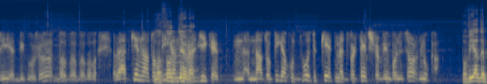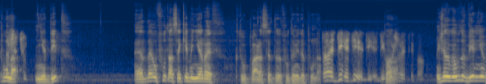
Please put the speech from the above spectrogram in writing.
zihet, dikush dhe atje në ato pika nevralgjike, në ato pika ku duhet të ketë me të vërtetë shërbim policor, nuk ka. Po vija te puna një ditë. Edhe u futa se kemi një rreth këtu para se të futemi te puna. Po e di, e di, e di, e di po. kush rreth po. Me që duke futur vjen një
